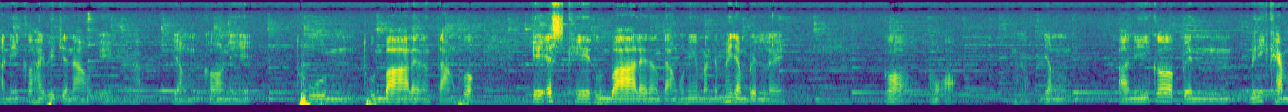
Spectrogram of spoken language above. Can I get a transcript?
อันนี้ก็ให้พิจารณาเอาเองครับ อย่างกรณีทูนทูนบาร์อะไรต่างๆ พวก ASK ทูนบาร์อะไรต่างๆ พวกนี้มันไม่จำเป็นเลย ก็เอาออกนะครับอย่าง อันนี้ก็เป็นมินิแคม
